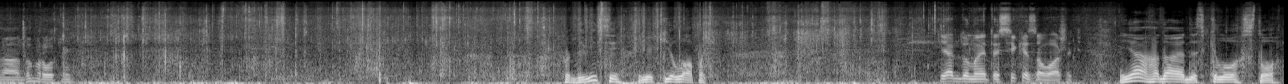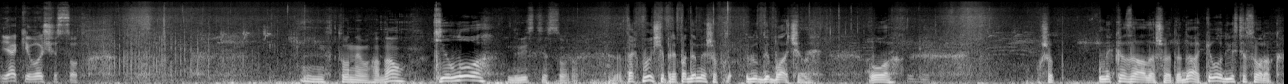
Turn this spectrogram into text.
Да, добротний. Подивіться, який лапать. Як думаєте, скільки заважить? Я гадаю, десь кіло 100. Я кіло 600. Ніхто не вгадав. Кіло, 240. так вище припадемо, щоб люди бачили. О. Щоб не казали, що це. Да, кіло 240.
